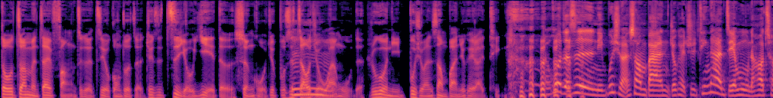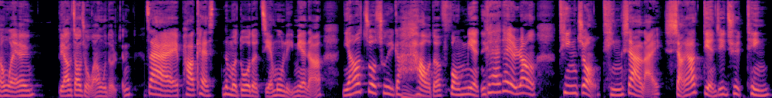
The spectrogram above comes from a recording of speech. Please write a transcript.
都专门在访这个自由工作者，就是自由业的生活，就不是朝九晚五的。嗯、如果你不喜欢上班，就可以来听，或者是你不喜欢上班，你就可以去听他的节目，然后成为。不要朝九晚五的人，在 Podcast 那么多的节目里面啊，你要做出一个好的封面，嗯、你可以可以让听众停下来，想要点进去听。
